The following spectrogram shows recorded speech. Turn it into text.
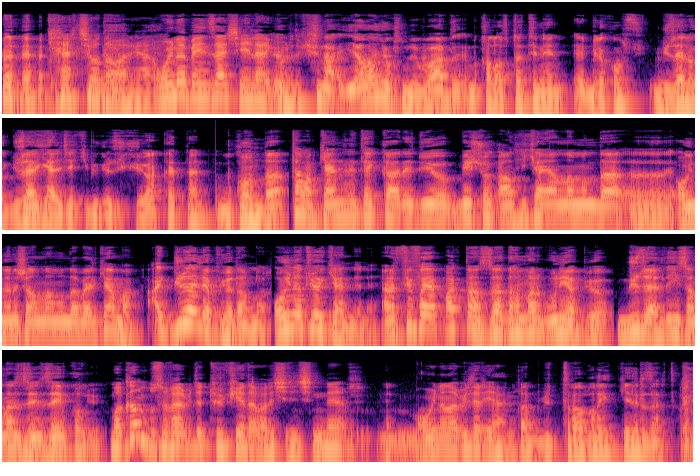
Gerçi o da var yani. Oyuna benzer şeyler gördük. Şimdi yalan yok şimdi vardı Call of Duty'nin e, Black Ops güzel güzel gelecek gibi gözüküyor hakikaten. Bu konuda tamam kendini tekrar ediyor birçok an, hikaye anlamında e, oynanış anlamında belki ama ay, güzel yapıyor adamlar. Oynatıyor kendini. Yani FIFA yapmaktansa adamlar bunu yapıyor. Güzel de insanlar ze- zevk alıyor. Bakalım bu sefer bir de Türkiye'de var işin içinde. Oynanabilir yani. Tabii bir Trabzon'a gidip geliriz artık.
